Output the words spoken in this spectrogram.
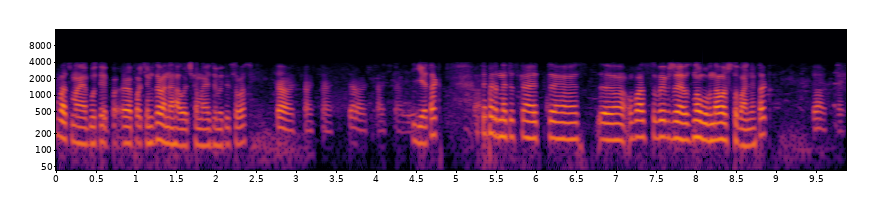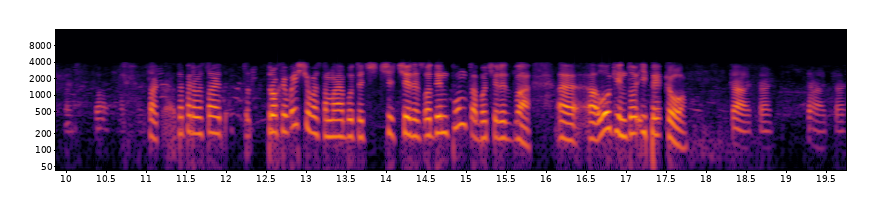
У вас має бути е, потім зелена галочка має з'явитися у вас. Так, так, так, так, так, так. Є так? Так. Тепер натискаєте, е, у вас ви вже знову в налаштуваннях, так? Так, так, так, так, так. Так, тепер ви ставите т- трохи вище, у вас там має бути через один пункт або через два. Е, е, Логін до ІПКО. Так, так, так, так.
